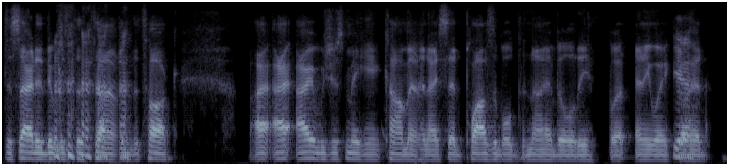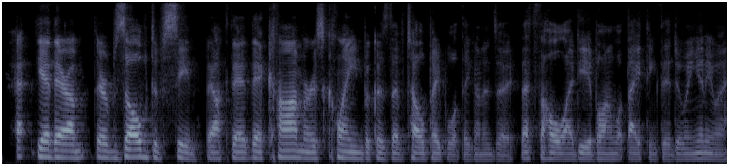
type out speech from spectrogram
decided it was the time to talk. I, I, I was just making a comment and I said plausible deniability, but anyway, yeah. go ahead. Uh, yeah, they're um, they're absolved of sin. They're like their their karma is clean because they've told people what they're going to do. That's the whole idea behind what they think they're doing anyway.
